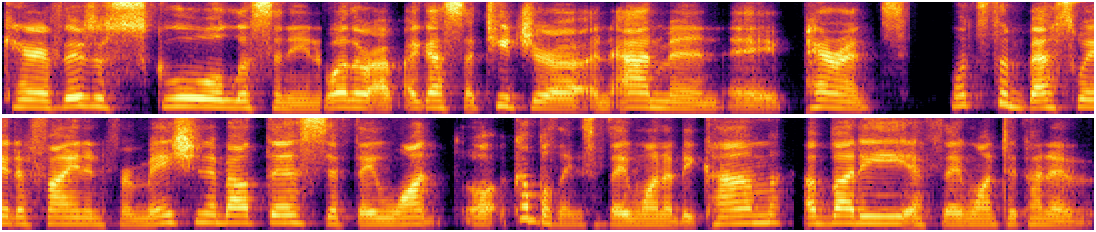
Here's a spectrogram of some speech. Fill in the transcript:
Carrie, if there's a school listening, whether I guess a teacher, an admin, a parent, what's the best way to find information about this if they want well, a couple things if they want to become a buddy if they want to kind of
